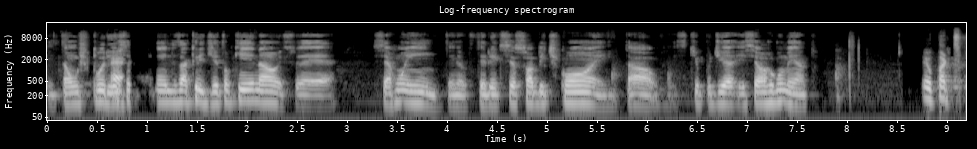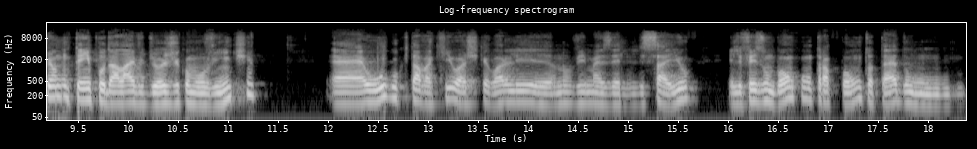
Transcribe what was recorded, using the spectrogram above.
Então, por isso é. eles acreditam que não, isso é, isso é ruim, entendeu? Teria que ser só Bitcoin e tal. Esse tipo de. Esse é o argumento. Eu participei um tempo da live de hoje como ouvinte. É, o Hugo que estava aqui, eu acho que agora ele. Eu não vi mais ele, ele saiu. Ele fez um bom contraponto até de um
